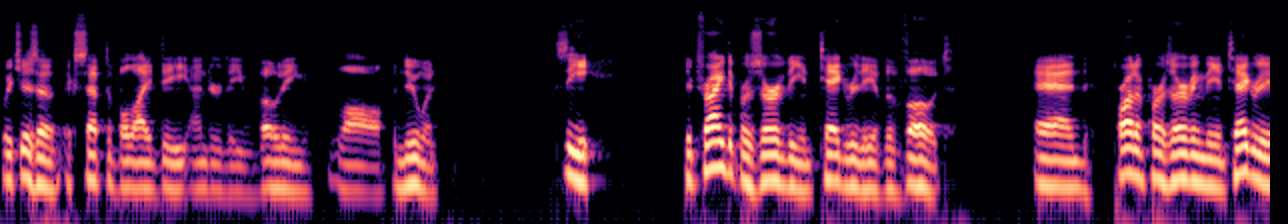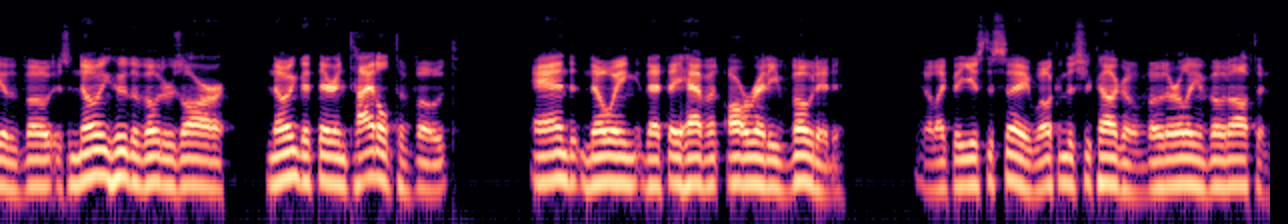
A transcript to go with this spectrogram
which is a acceptable ID under the voting law, the new one. See, they're trying to preserve the integrity of the vote. And part of preserving the integrity of the vote is knowing who the voters are, knowing that they're entitled to vote, and knowing that they haven't already voted. You know, like they used to say, welcome to Chicago, vote early and vote often.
